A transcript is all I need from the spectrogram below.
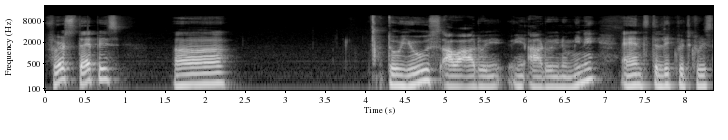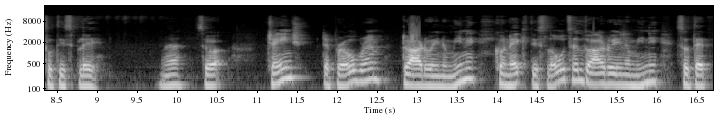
first step is uh, to use our Arduino, Arduino Mini and the liquid crystal display So change the program to Arduino Mini, connect this load cell to Arduino Mini so that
